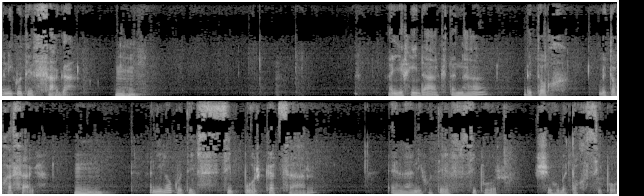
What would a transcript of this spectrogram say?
אני כותב סאגה. היחידה הקטנה בתוך, בתוך הסאגה. אני לא כותב סיפור קצר, אלא אני כותב סיפור שהוא בתוך סיפור.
